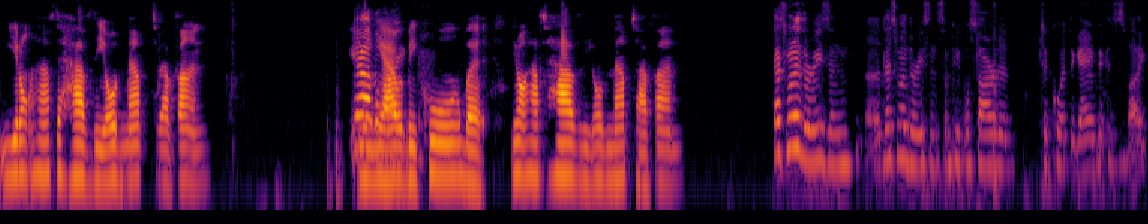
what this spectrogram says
you don't have to have the old map to have fun. I yeah, mean, but yeah, it would be cool, but you don't have to have the old map to have fun. that's one of the reason. Uh, that's one of the reasons some people started to quit the game because it's like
